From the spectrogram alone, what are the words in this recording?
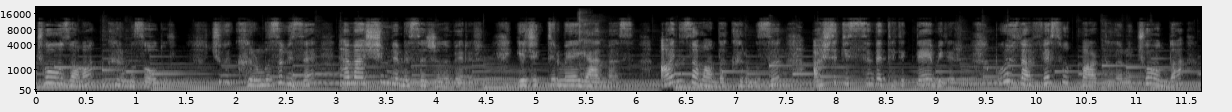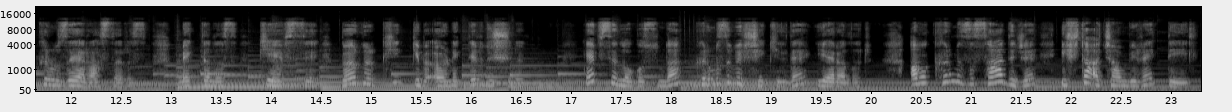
çoğu zaman kırmızı olur. Çünkü kırmızı bize hemen şimdi mesajını verir. Geciktirmeye gelmez. Aynı zamanda kırmızı açlık hissini de tetikleyebilir. Bu yüzden fast food markalarının çoğunda kırmızıya rastlarız. McDonald's, KFC, Burger King gibi örnekleri düşünün. Hepsi logosunda kırmızı bir şekilde yer alır. Ama kırmızı sadece işte açan bir renk değil,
